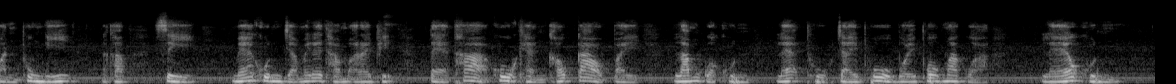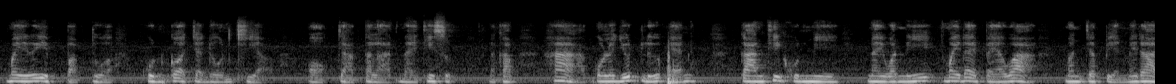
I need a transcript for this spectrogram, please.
วันพรุ่งนี้นะครับ 4. แม้คุณจะไม่ได้ทำอะไรผิด แต่ถ้าคู่แข่งเขาก้าวไปล้ำกว่าคุณ และถูกใจผู้บริโภคมากกว่า แล้วคุณไม่รีบปรับตัว คุณก็จะโดนเขี่ยออกจากตลาดในที่สุดนะครับ 5. กลยุทธ์หรือแผนการที่คุณมีในวันนี้ไม่ได้แปลว่า มันจะเปลี่ยนไม่ได้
